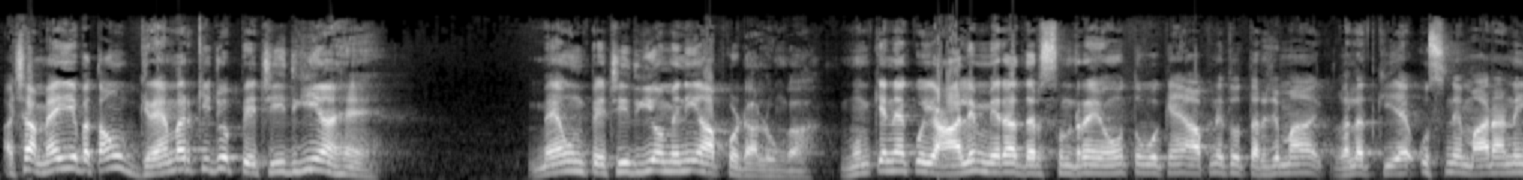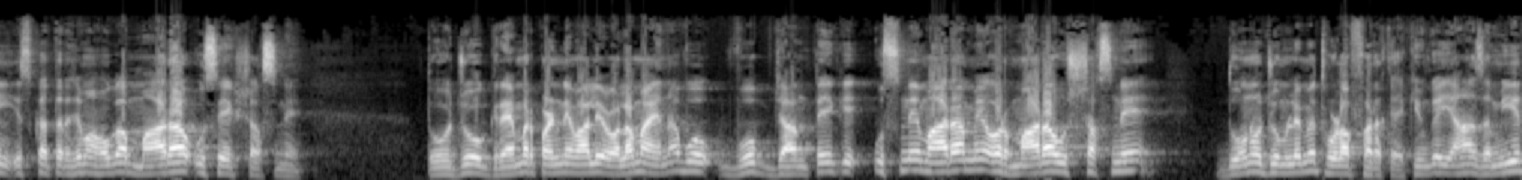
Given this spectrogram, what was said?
اچھا میں یہ بتاؤں، گرامر کی جو پیچیدگیاں ہیں، میں ان پیچیدگیوں میں نہیں آپ کو ڈالوں گا۔ ممکن ہے کوئی عالم میرا درد سن رہے ہوں تو وہ کہیں، آپ نے تو ترجمہ غلط کیا ہے، اس نے مارا نہیں، اس کا ترجمہ ہوگا، مارا اس ایک شخص نے۔ تو جو گرامر پڑھنے والے علماء ہیں نا، وہ وہ جانتے ہیں کہ اس نے مارا میں اور مارا اس شخص نے، دونوں جملے میں تھوڑا فرق ہے، کیونکہ یہاں ضمیر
